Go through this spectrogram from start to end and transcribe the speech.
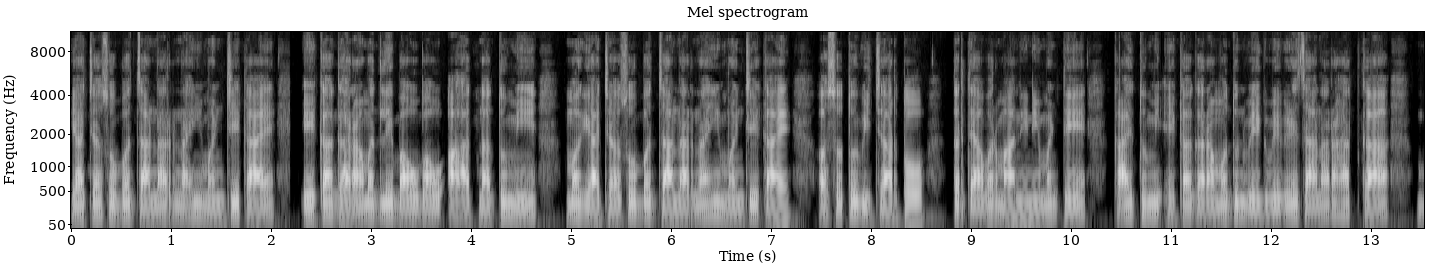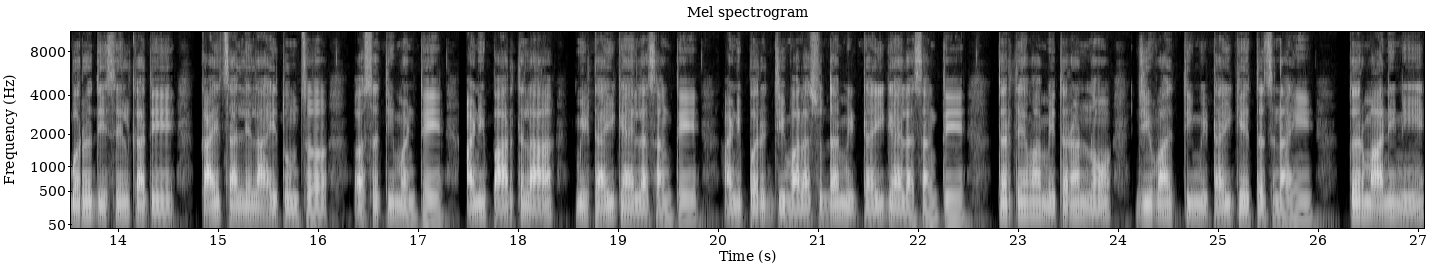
याच्यासोबत जाणार नाही म्हणजे काय? एका घरामधले भाऊ भाऊ आहात ना तुम्ही? मग याच्यासोबत जाणार नाही म्हणजे काय? असं तो विचारतो. तर त्यावर मानिनी म्हणते काय तुम्ही एका घरामधून वेगवेगळे जाणार आहात का? बरं दिसेल का ते? काय चाललेलं आहे तुमचं? असं ती म्हणते आणि पार्थला मिठाई घ्यायला सांगते. आणि परत जीवाला सुद्धा मिठाई घ्यायला सांगते. तर तेव्हा मित्रांनो जीवा ती मिठाई घेतच नाही. तर मानिनी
